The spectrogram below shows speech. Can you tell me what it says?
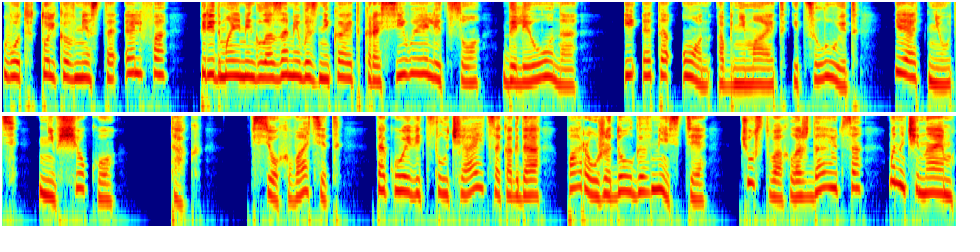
Вот только вместо эльфа – Перед моими глазами возникает красивое лицо Делеона, и это он обнимает и целует, и отнюдь не в щеку. Так, все хватит. Такое ведь случается, когда пара уже долго вместе. Чувства охлаждаются, мы начинаем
